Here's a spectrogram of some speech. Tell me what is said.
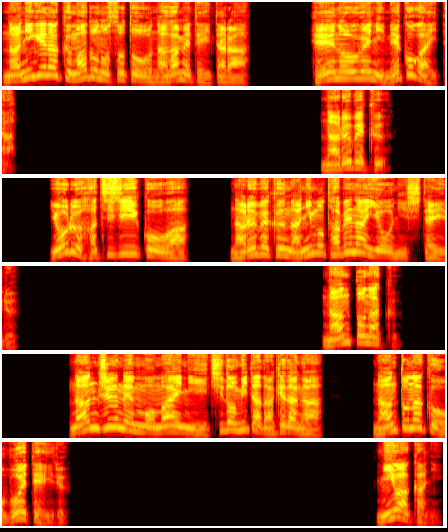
何気なく窓の外を眺めていたら、塀の上に猫がいた。なるべく。夜8時以降は、なるべく何も食べないようにしている。なんとなく。何十年も前に一度見ただけだが、なんとなく覚えている。にわかに。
